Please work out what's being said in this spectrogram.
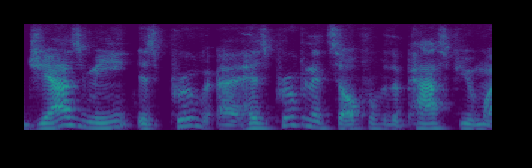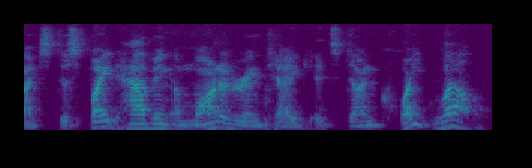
Prove, uh, has proven itself over the past few months. Despite having a monitoring tag, it's done quite well.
